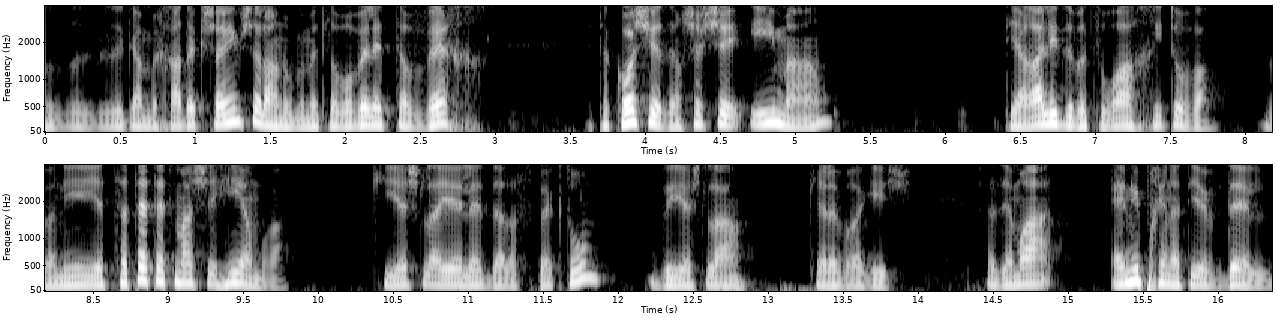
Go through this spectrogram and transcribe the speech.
אז זה, זה גם אחד הקשיים שלנו, באמת לבוא ולתווך את הקושי הזה. אני חושב שאימא תיארה לי את זה בצורה הכי טובה, ואני אצטט את מה שהיא אמרה. כי יש לה ילד על הספקטרום, ויש לה כלב רגיש. אז היא אמרה, אין מבחינתי הבדל.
